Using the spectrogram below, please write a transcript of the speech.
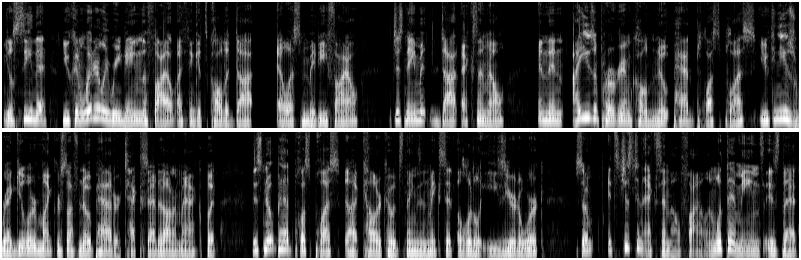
you'll see that you can literally rename the file. I think it's called a .lsmidi file. Just name it .xml. And then I use a program called Notepad++. You can use regular Microsoft Notepad or TextEdit on a Mac, but this Notepad++ uh, color codes things and makes it a little easier to work. So it's just an XML file. And what that means is that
